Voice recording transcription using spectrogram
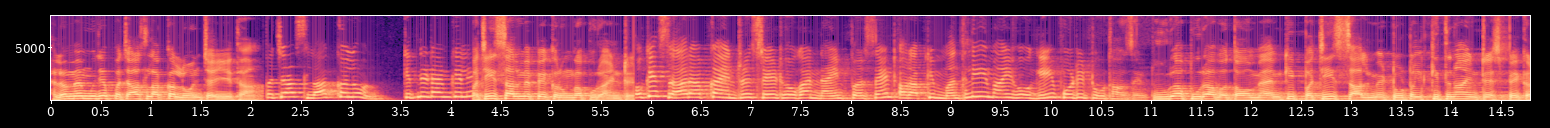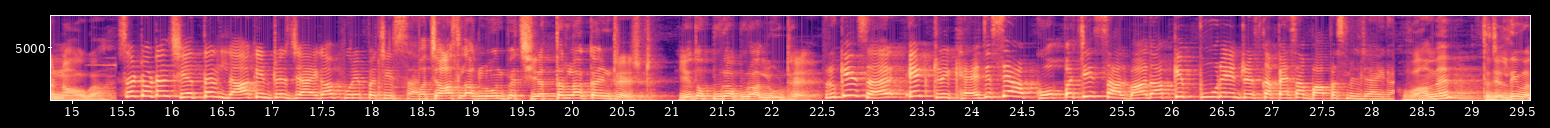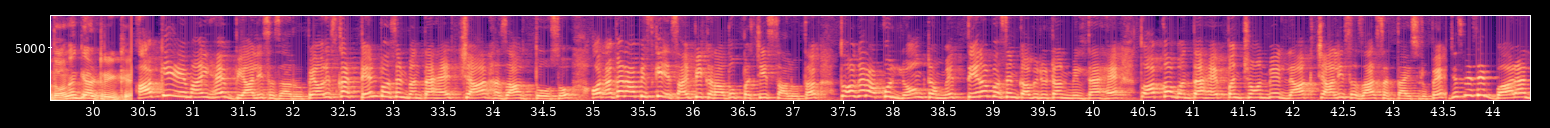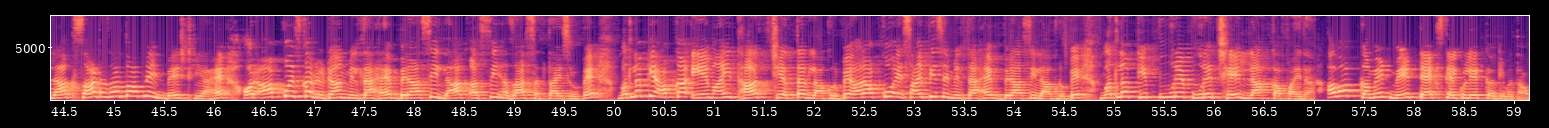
Hello ma'am मुझे पचास लाख का लोन चाहिए था। पचास लाख का लोन कितने टाइम के लिए? पच्चीस साल में पे करूँगा पूरा इंटरेस्ट ओके सर आपका इंटरेस्ट रेट होगा नाइन परसेंट और आपकी मंथली ई होगी फोर्टी टू थाउज़ेंड पूरा पूरा बताओ मैम कि पच्चीस साल में टोटल कितना इंटरेस्ट पे करना होगा। सर टोटल छिहत्तर लाख इंटरेस्ट जाएगा पूरे पच्चीस साल। पचास लाख लोन पे छिहत्तर लाख का इंटरेस्ट ये तो पूरा पूरा लूट है। रुके सर एक ट्रिक है जिससे आपको 25 साल बाद आपके पूरे इंटरेस्ट का पैसा वापस मिल जाएगा। वाह मैम तो जल्दी बताओ ना क्या ट्रिक है? आपकी ई है बयालीस हज़ार रूपए और इसका 10 परसेंट बनता है चार हज़ार दो सौ। और अगर आप इसकी एस करा दो 25 सालों तक तो अगर आपको लॉन्ग टर्म में 13 परसेंट का भी रिटर्न मिलता है तो आपका बनता है पंचानवे लाख चालीस हज़ार सत्ताईस रूपए जिसमें से बारह लाख साठ हज़ार तो आपने इन्वेस्ट किया है और आपको इसका रिटर्न मिलता है बिरासी लाख अस्सी हज़ार सत्ताईस रूपए मतलब की आपका ई ई था छिहत्तर लाख रुपए और आपको एसआईपी से मिलता है बिरासी लाख रुपए मतलब कि पूरे पूरे छह लाख का फ़ायदा। अब आप कमेंट में टैक्स कैलकुलेट करके बताओ।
